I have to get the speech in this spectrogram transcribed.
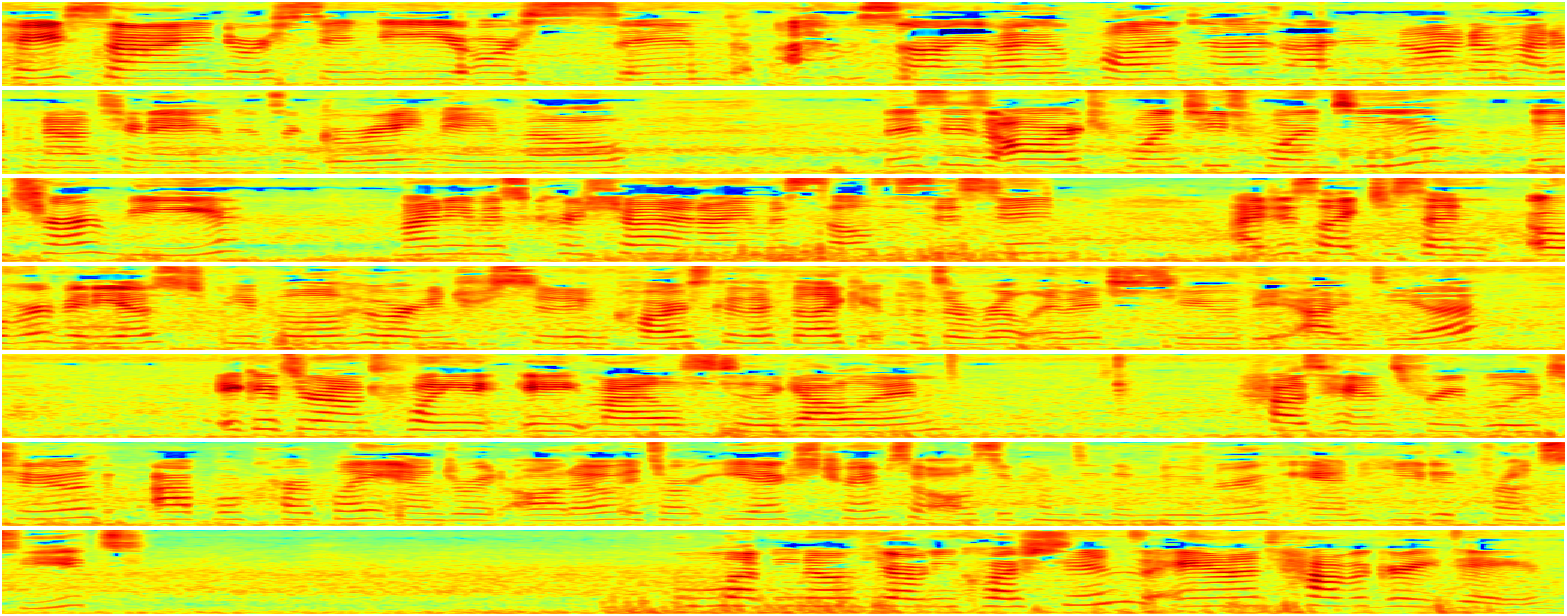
Hey Signed or Cindy or Sind. I'm sorry, I apologize. I do not know how to pronounce your name. It's a great name though. This is our 2020 HRV. My name is Krisha and I am a sales assistant. I just like to send over videos to people who are interested in cars because I feel like it puts a real image to the idea. It gets around 28 miles to the gallon has hands-free Bluetooth, Apple CarPlay, Android Auto. It's our EX trim, so it also comes with a moonroof and heated front seats. Let me know if you have any questions and have a great day.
